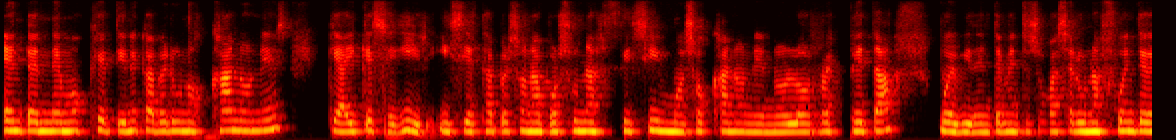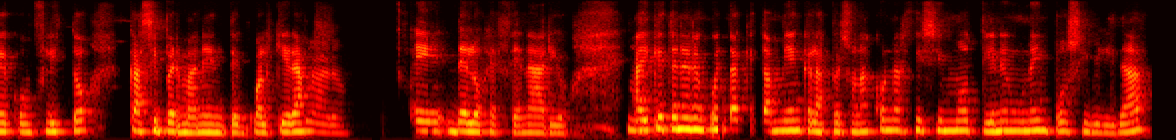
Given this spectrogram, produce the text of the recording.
entendemos que tiene que haber unos cánones que hay que seguir. Y si esta persona por su narcisismo esos cánones no los respeta, pues evidentemente eso va a ser una fuente de conflicto casi permanente en cualquiera eh, de los escenarios. Mm. Hay que tener en cuenta que también que las personas con narcisismo tienen una imposibilidad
